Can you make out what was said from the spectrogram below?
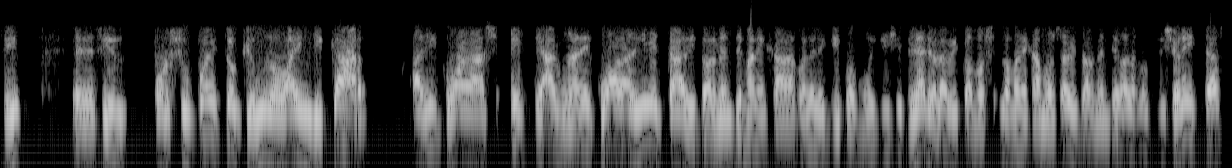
¿sí? Es decir, por supuesto que uno va a indicar adecuadas, este, una adecuada dieta habitualmente manejada con el equipo multidisciplinario, lo, habitamos, lo manejamos habitualmente con los nutricionistas,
